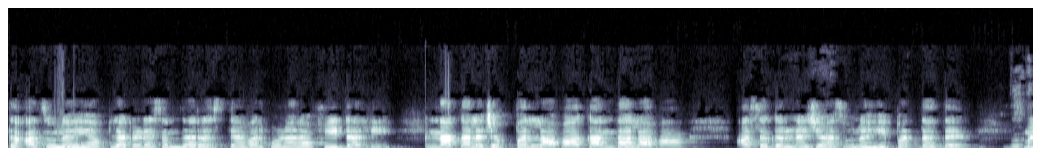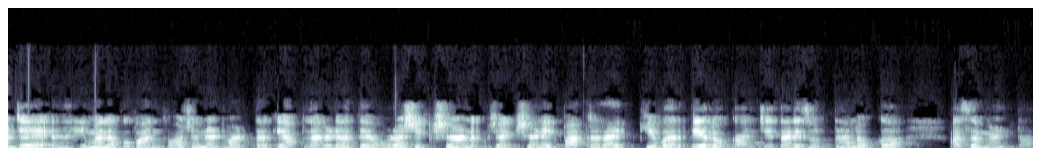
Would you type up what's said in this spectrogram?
तर अजूनही आपल्याकडे समजा रस्त्यावर कुणाला फिट आली नाकाला चप्पल लावा कांदा लावा असं करण्याची अजूनही पद्धत आहे. म्हणजे हे मला खूप अनफॉर्च्युनेट वाटतं की आपल्याकडे आता एवढं शिक्षण शैक्षणिक पात्रता इतकी वरती आहे लोकांची तरी सुद्धा लोक असं म्हणतात.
